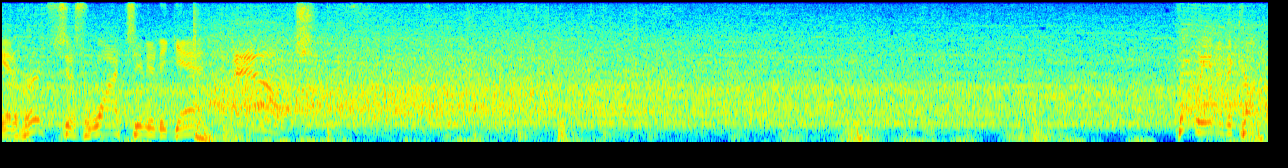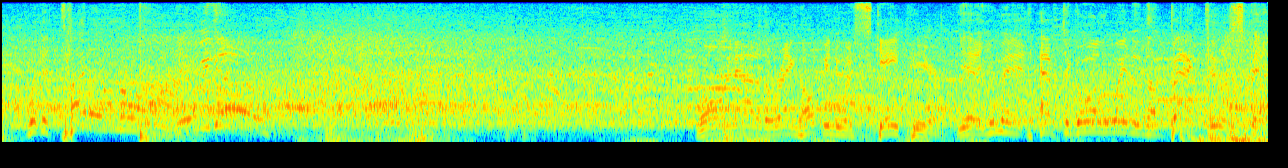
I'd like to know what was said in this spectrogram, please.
It hurts just watching it again. Ouch. Quickly into the cover with the title on the line. Here we go. Rolling out of the ring, hoping to escape here. Yeah, you may have to go all the way to the back to escape.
